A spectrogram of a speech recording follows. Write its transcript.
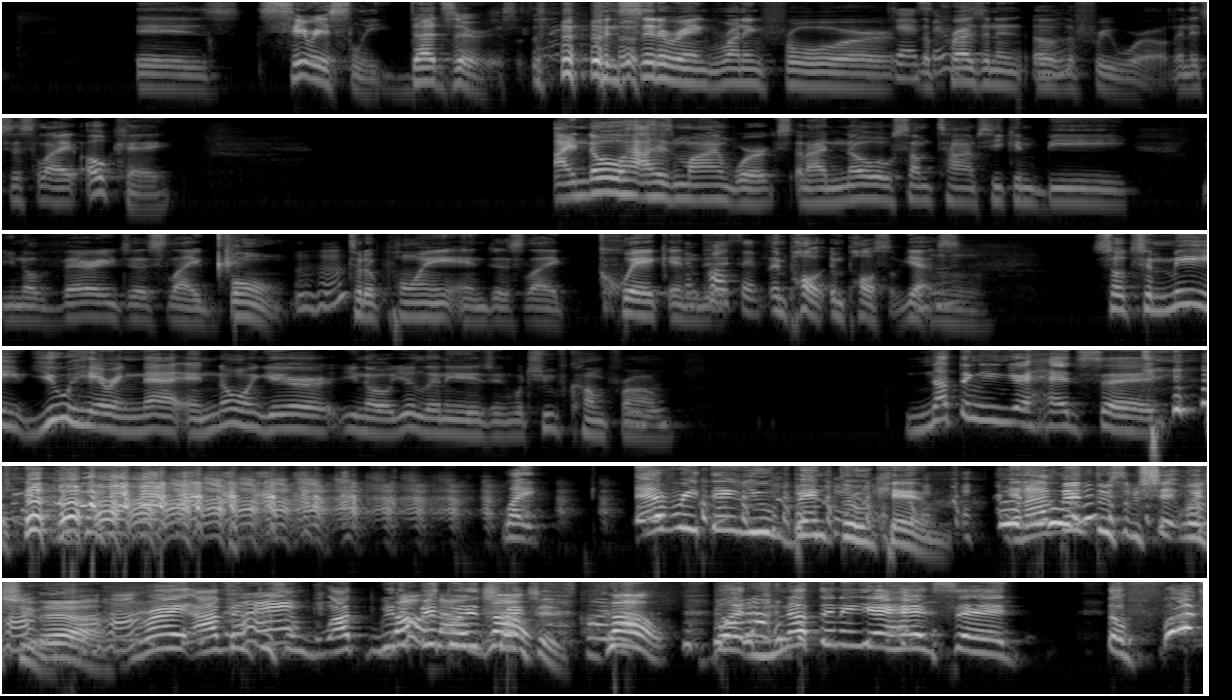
is seriously Dead serious. considering running for Dead the serious. president of Mhm. the free world. And it's just like, okay. I know how his mind works, and I know sometimes he can be, you know, very just like boom Mhm. to the point and just like quick and Impulsive. Impul- impulsive, yes. Mhm. So to me, you hearing that and knowing your, you know, your lineage and what you've come from, nothing in your head said like everything you've been through, Kim. And I've been through some shit with Uh-huh. you. Yeah. Uh-huh. Right? I've been Go through ahead. some I, we've Go, been Lo, through the go. trenches. Go. But nothing in your head said, the fuck?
